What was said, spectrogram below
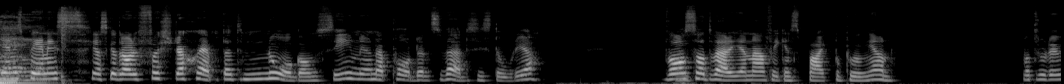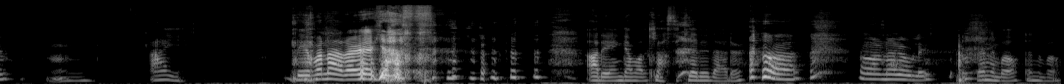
Penis penis, jag ska dra det första skämtet någonsin i den här poddens världshistoria. Vad sa dvärgen när han fick en spark på pungen? Vad tror du? Mm. Aj. Det var nära ögat. Ja det är en gammal klassiker det där du. ja, den är rolig. Den är bra, den är bra.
